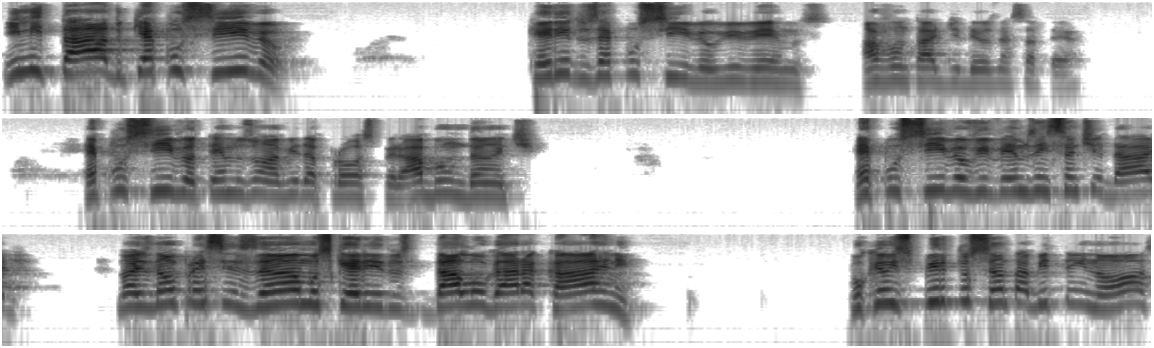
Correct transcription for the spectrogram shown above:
imitado, que é possível. Queridos, é possível vivermos a vontade de Deus nessa terra. É possível termos uma vida próspera, abundante. É possível vivermos em santidade. Nós não precisamos, queridos, dar lugar à carne. Porque o Espírito Santo habita em nós.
